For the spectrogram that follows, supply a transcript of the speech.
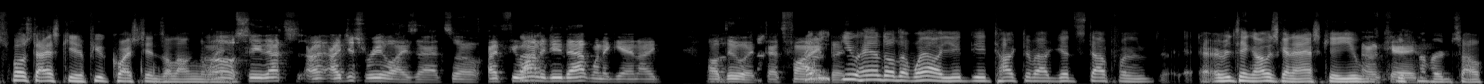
supposed to ask you a few questions along the way. Oh, see, that's I, I just realized that. So if you Well- want to do that one again, I I'll do it. That's fine. But you handled it well. You you talked about good stuff and everything I was going to ask you. You, you covered. So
